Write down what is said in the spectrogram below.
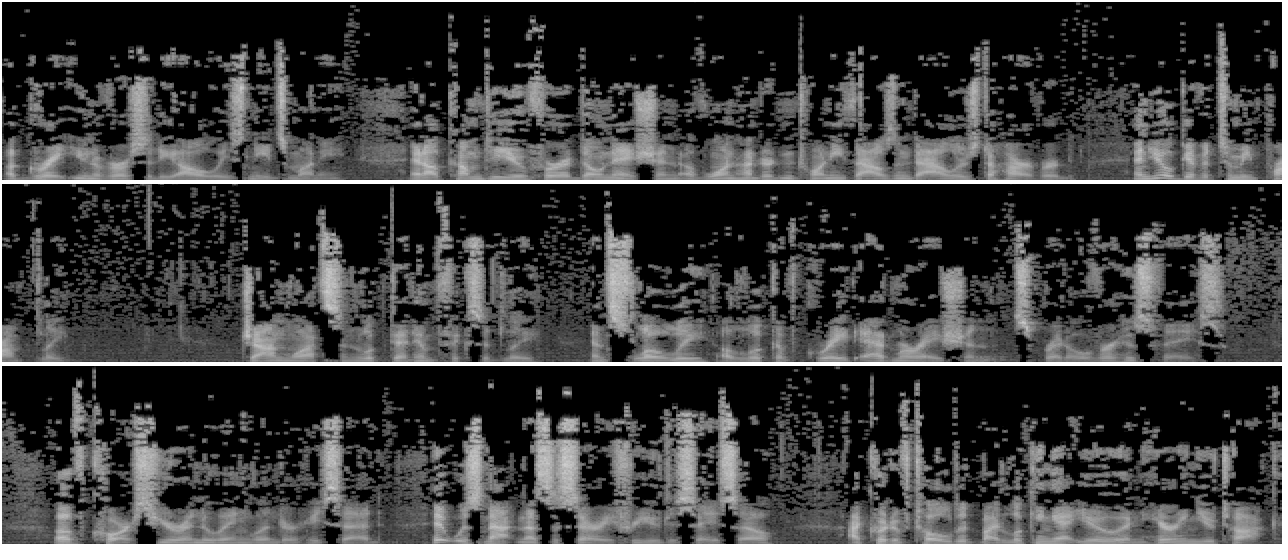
A great university always needs money. And I'll come to you for a donation of $120,000 to Harvard, and you'll give it to me promptly. John Watson looked at him fixedly, and slowly a look of great admiration spread over his face. Of course you're a New Englander, he said. It was not necessary for you to say so. I could have told it by looking at you and hearing you talk.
